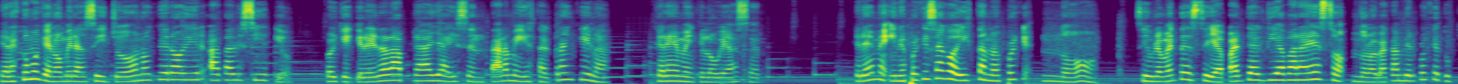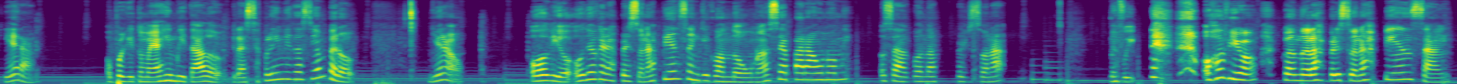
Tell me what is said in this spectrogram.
Y ahora es como que no, mira, si yo no quiero ir a tal sitio porque quiero ir a la playa y sentarme y estar tranquila, créeme que lo voy a hacer. Créeme, y no es porque sea egoísta, no es porque... No, simplemente si aparte del día para eso, no lo voy a cambiar porque tú quieras. O porque tú me hayas invitado. Gracias por la invitación, pero, you know, odio, odio que las personas piensen que cuando uno hace para uno o sea, cuando las personas... Me fui. odio cuando las personas piensan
